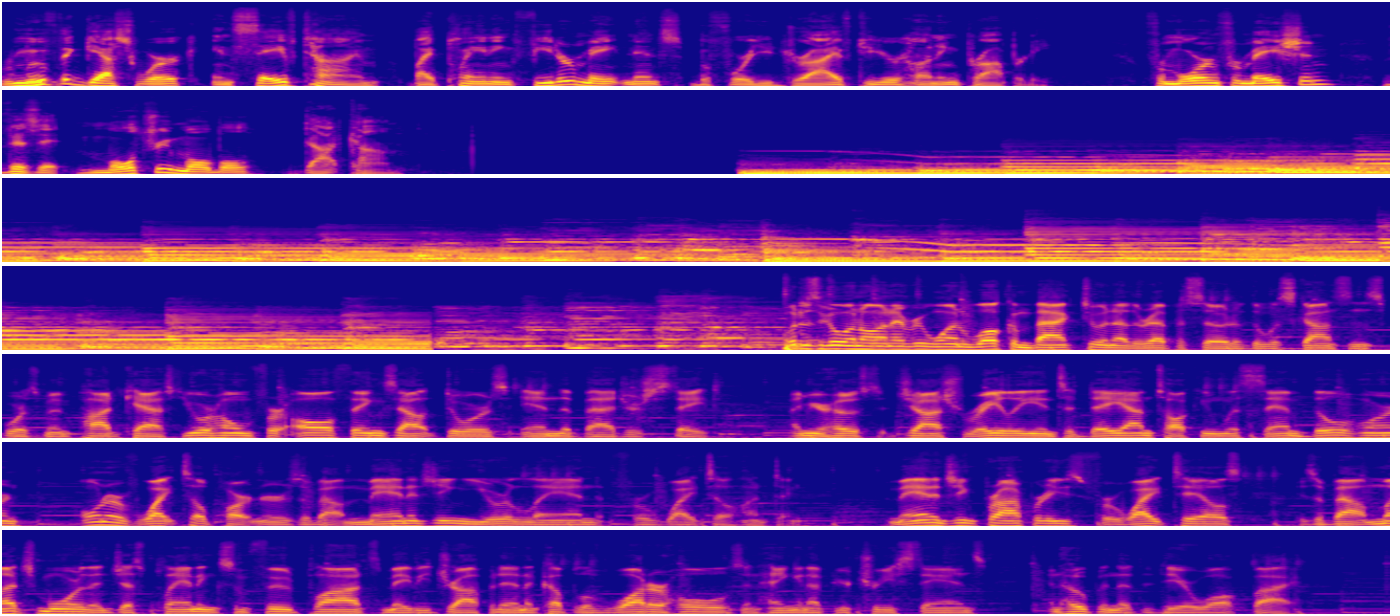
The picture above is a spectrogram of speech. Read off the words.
Remove the guesswork and save time by planning feeder maintenance before you drive to your hunting property. For more information, visit moultriemobile.com. going on, everyone? Welcome back to another episode of the Wisconsin Sportsman Podcast, your home for all things outdoors in the Badger State. I'm your host, Josh Raley, and today I'm talking with Sam Billhorn, owner of Whitetail Partners, about managing your land for whitetail hunting. Managing properties for whitetails is about much more than just planting some food plots, maybe dropping in a couple of water holes and hanging up your tree stands and hoping that the deer walk by.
